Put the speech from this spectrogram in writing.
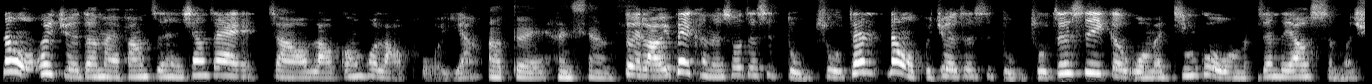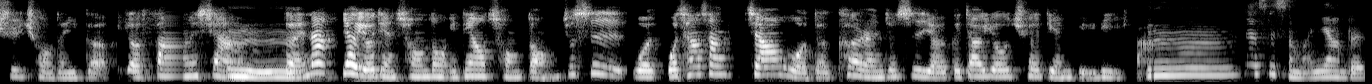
那我会觉得买房子很像在找老公或老婆一样啊，对，很像。对，老一辈可能说这是赌注，但但我不觉得这是赌注，这是一个我们经过我们真的要什么需求的一个一个方向。嗯，对，那要有点冲动，一定要冲动。就是我我常常教我的客人，就是有一个叫优缺点比例法。嗯，那是什么样的？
